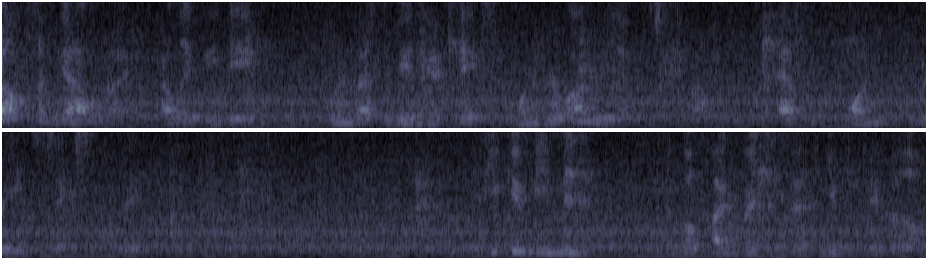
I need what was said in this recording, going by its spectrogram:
Phelps and Galloway, LAPD, were investigating a case and one of your laundry labels came out. F1363. If you give me a minute, I'll go find a register and you can take a look.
